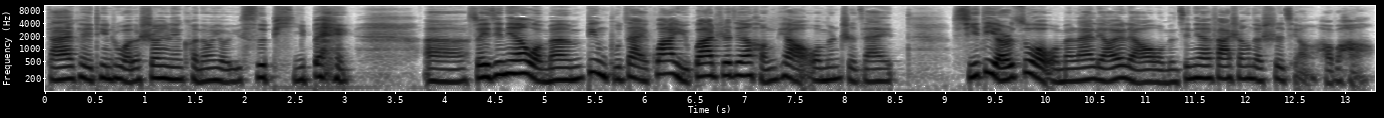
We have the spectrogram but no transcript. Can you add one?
大家可以听出我的声音里可能有一丝疲惫。呃，所以今天我们并不在瓜与瓜之间横跳，我们只在席地而坐。我们来聊一聊我们今天发生的事情，好不好？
